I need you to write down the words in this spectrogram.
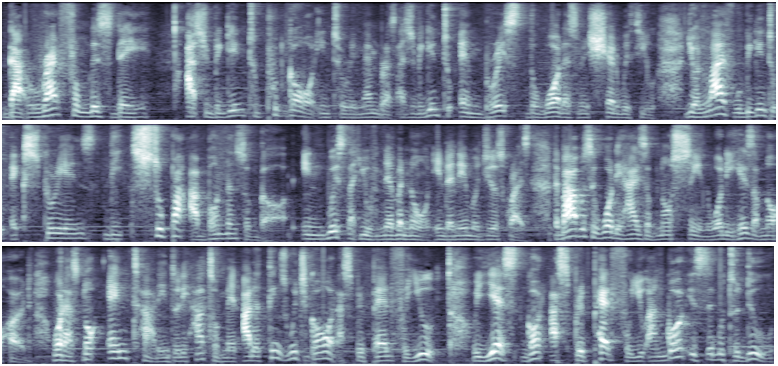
that right from this day, as you begin to put God into remembrance, as you begin to embrace the word that's been shared with you, your life will begin to experience the super abundance of God in ways that you've never known in the name of Jesus Christ. The Bible says, What the eyes have not seen, what the ears have not heard, what has not entered into the hearts of men are the things which God has prepared for you. Yes, God has prepared for you, and God is able to do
